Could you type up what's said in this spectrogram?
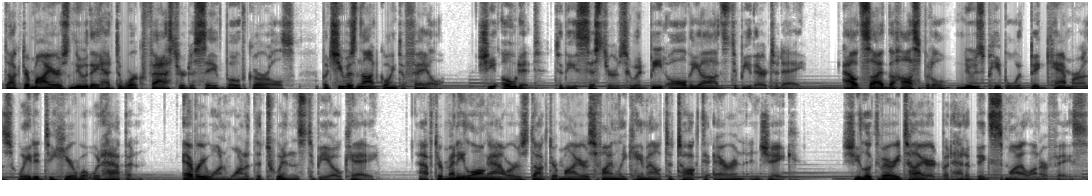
Dr. Meyers knew they had to work faster to save both girls, but she was not going to fail. She owed it to these sisters who had beat all the odds to be there today. Outside the hospital, news people with big cameras waited to hear what would happen. Everyone wanted the twins to be okay. After many long hours, Dr. Meyers finally came out to talk to Erin and Jake. She looked very tired but had a big smile on her face.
